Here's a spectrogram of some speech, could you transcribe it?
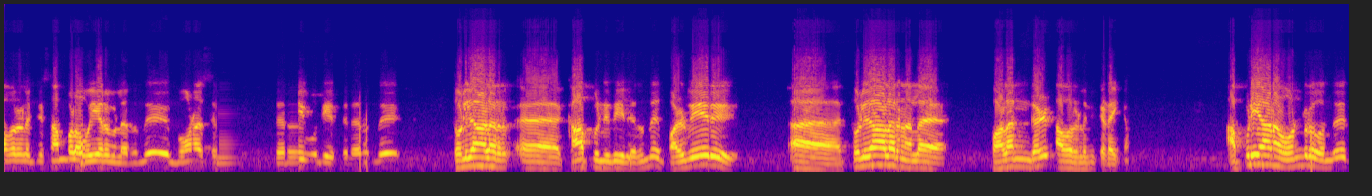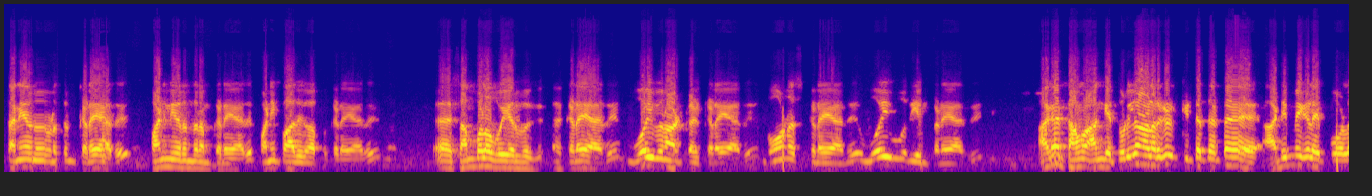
அவர்களுக்கு சம்பள உயர்விலிருந்து போனஸ் ஊதியத்திலிருந்து தொழிலாளர் காப்பு நிதியிலிருந்து பல்வேறு தொழிலாளர் நல பலன்கள் அவர்களுக்கு கிடைக்கும். அப்படியான ஒன்று வந்து தனியார் நிறுவனத்திலும் கிடையாது பணி நிரந்தரம் கிடையாது பணி பாதுகாப்பு கிடையாது. சம்பள உயர்வு கிடையாது ஓய்வு நாட்கள் கிடையாது போனஸ் கிடையாது ஓய்வூதியம் கிடையாது. ஆக தம் அங்கே தொழிலாளர்கள் கிட்டத்தட்ட அடிமைகளைப் போல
